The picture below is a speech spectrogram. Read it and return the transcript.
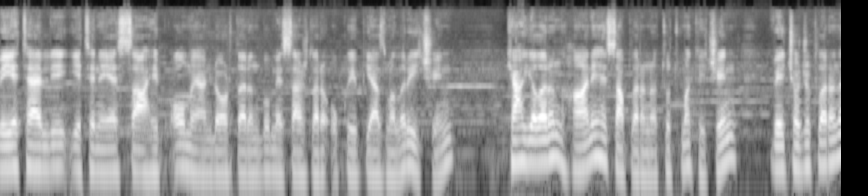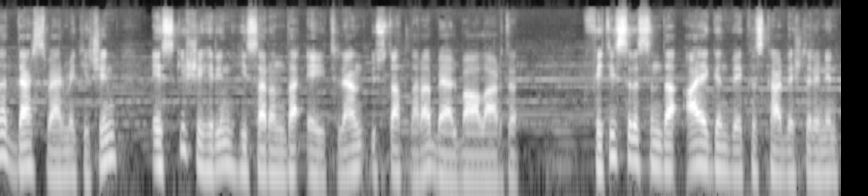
ve yeterli yeteneğe sahip olmayan lordların bu mesajları okuyup yazmaları için, kahyaların hane hesaplarını tutmak için ve çocuklarına ders vermek için eski şehrin hisarında eğitilen üstadlara bel bağlardı. Fetih sırasında Aegon ve kız kardeşlerinin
